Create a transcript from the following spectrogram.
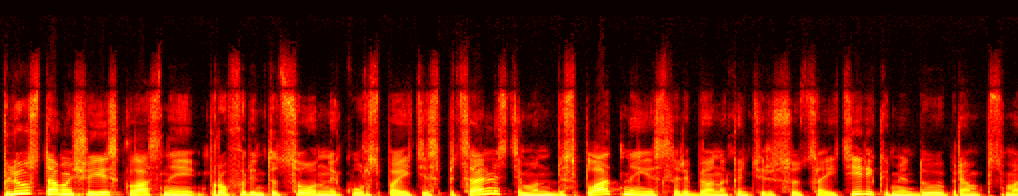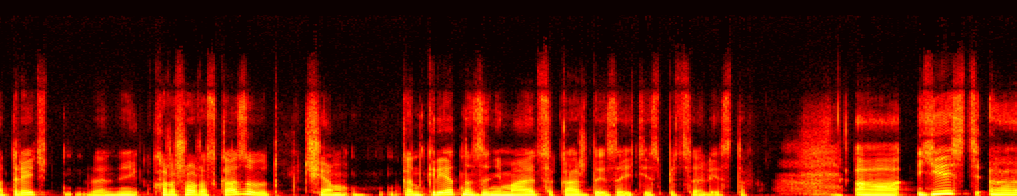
плюс там еще есть классный профориентационный курс по IT-специальностям. Он бесплатный. Если ребенок интересуется IT, рекомендую прям посмотреть. Они хорошо рассказывают, чем конкретно занимается каждый из IT-специалистов. А, есть, э,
